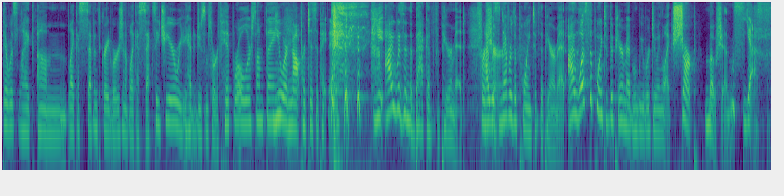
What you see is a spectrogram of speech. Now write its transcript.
there was like um like a seventh grade version of like a sexy cheer where you had to do some sort of hip roll or something, you were not participating. I was in the back of the pyramid. For I was never the point of the pyramid. I was the point of the pyramid when we were doing like sharp motions. yes.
